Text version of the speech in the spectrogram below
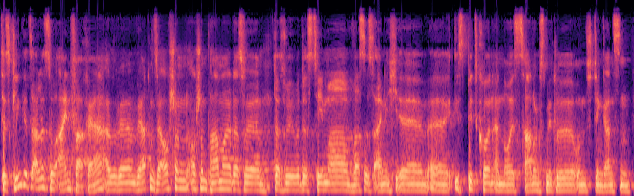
Das klingt jetzt alles so einfach, ja. Also wir, wir hatten es ja auch schon auch schon ein paar Mal, dass wir, dass wir über das Thema, was ist eigentlich, äh, äh, ist Bitcoin ein neues Zahlungsmittel und den ganzen,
